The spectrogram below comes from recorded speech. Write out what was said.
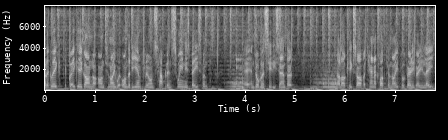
Got a great, a great gig on, on tonight with Under the Influence happening in Sweeney's basement uh, in Dublin City Centre. That all kicks off at 10 o'clock tonight till very, very late.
